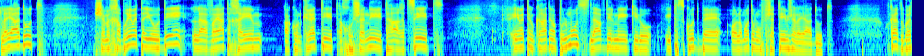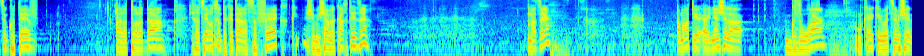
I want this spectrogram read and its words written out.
ליהדות, שמחברים את היהודי להוויית החיים הקונקרטית, החושנית, הארצית, אם אתם קראתם הפולמוס, להבדיל מכאילו התעסקות בעולמות המופשטים של היהדות. אוקיי, אז הוא בעצם כותב על התולדה, שרציתי לראות לכם את הקטע על הספק, שמשם לקחתי את זה. מה זה? אמרתי, העניין של הגבורה, אוקיי, כאילו בעצם של...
